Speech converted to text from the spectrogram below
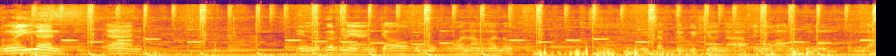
Mga igan, yan. Lugar na yan, diyan ako kumukuha ng ano, ah, yung subdivision na kinuha ko ng punla.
